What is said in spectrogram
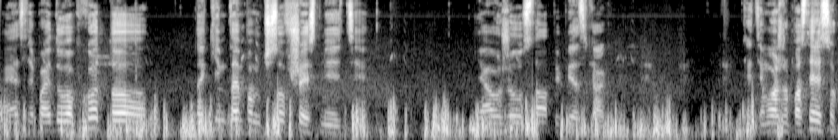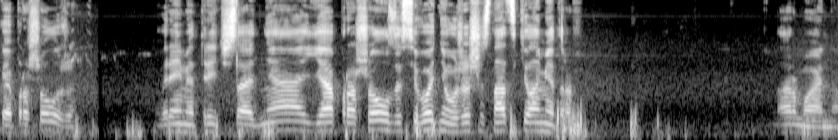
А если пойду в обход, то таким темпом часов 6 мне идти. Я уже устал, пипец как. Хотя можно посмотреть, сколько я прошел уже. Время 3 часа дня. Я прошел за сегодня уже 16 километров. Нормально.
